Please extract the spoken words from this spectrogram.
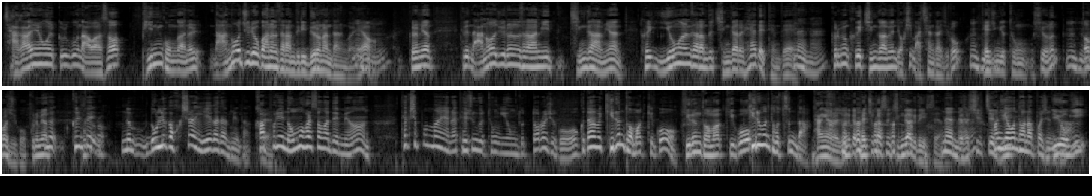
자가용을 끌고 나와서 빈 공간을 나눠주려고 하는 사람들이 늘어난다는 거예요. 음. 그러면 그 나눠주려는 사람이 증가하면 그걸 이용하는 사람도 증가를 해야 될 텐데 네네. 그러면 그게 증가하면 역시 마찬가지로 음흠. 대중교통 수요는 음흠. 떨어지고 그러면 그러니까, 그러니까 논리가 확실하게 이해가 됩니다. 카풀이 네. 너무 활성화되면 택시뿐만 아니라 대중교통 이용도 떨어지고 그다음에 길은 더 막히고 길은 더 막히고 기름은 더 쓴다. 당연하죠. 그러니까 배출가스는 증가하게 돼 있어요. 네네. 그래서 실제 환경은 뉴, 더 나빠진다. 뉴욕이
